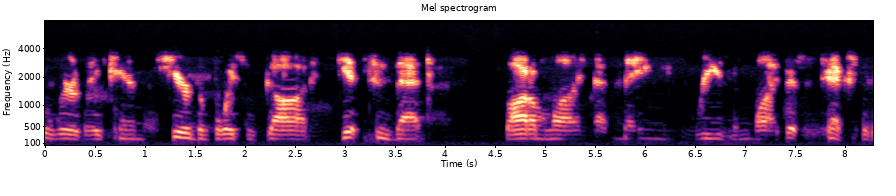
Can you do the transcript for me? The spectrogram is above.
to where they can hear the voice of God, get to that bottom line, that main reason why this text of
